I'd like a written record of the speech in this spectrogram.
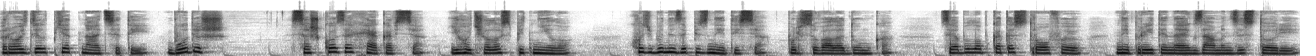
Розділ 15. Будеш? Сашко захекався, його чоло спітніло. Хоч би не запізнитися, пульсувала думка. Це було б катастрофою не прийти на екзамен з історії.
